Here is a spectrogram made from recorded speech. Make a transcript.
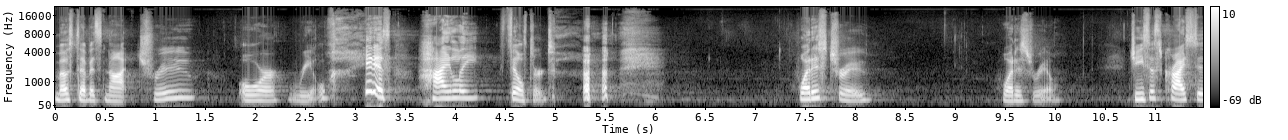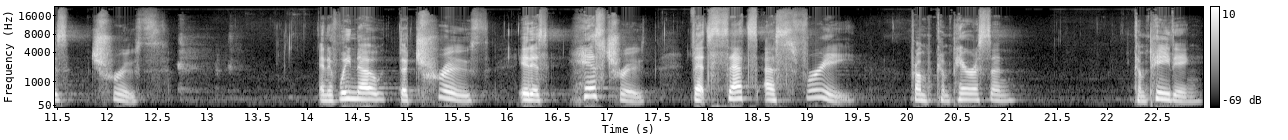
Most of it's not true or real. It is highly filtered. what is true? What is real? Jesus Christ is truth. And if we know the truth, it is His truth that sets us free from comparison, competing,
